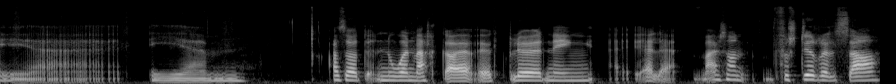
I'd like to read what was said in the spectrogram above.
i, i Altså at noen merker økt blødning, eller mer sånn forstyrrelser.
